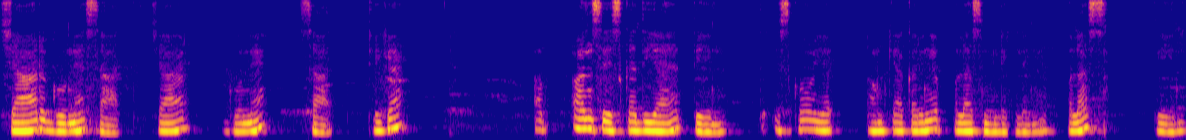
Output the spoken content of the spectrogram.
चार गुने सात, चार गुने सात, ठीक है? अब अंश इसका दिया है तीन तो इसको हम क्या करेंगे? प्लस में लिख लेंगे। प्लस तीन।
